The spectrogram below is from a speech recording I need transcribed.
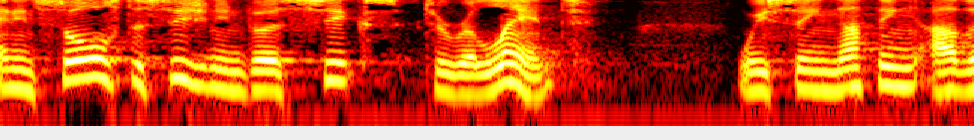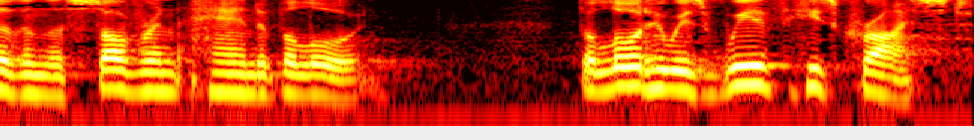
And in Saul's decision in verse 6 to relent, we see nothing other than the sovereign hand of the Lord. The Lord who is with his Christ,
